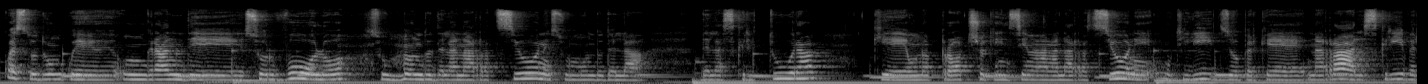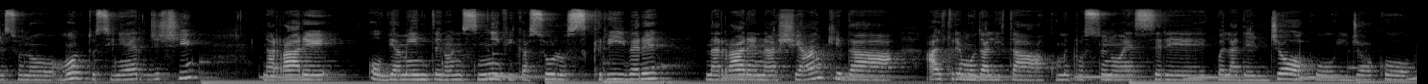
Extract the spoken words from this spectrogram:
Questo dunque un grande sorvolo sul mondo della narrazione, sul mondo della, della scrittura, che è un approccio che insieme alla narrazione utilizzo perché narrare e scrivere sono molto sinergici. Narrare ovviamente non significa solo scrivere, narrare nasce anche da altre modalità come possono essere quella del gioco, il gioco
